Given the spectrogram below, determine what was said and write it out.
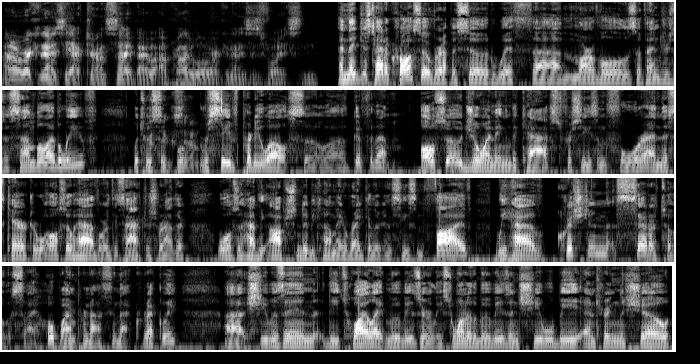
I don't recognize the actor on sight, but I, I probably will recognize his voice. And And they just had a crossover episode with uh, Marvel's Avengers Assemble, I believe, which was so. received pretty well. So uh, good for them. Also joining the cast for season four, and this character will also have, or this actress rather, will also have the option to become a regular in season five. We have Christian Serratos. I hope I'm pronouncing that correctly. Uh, she was in the Twilight movies, or at least one of the movies, and she will be entering the show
